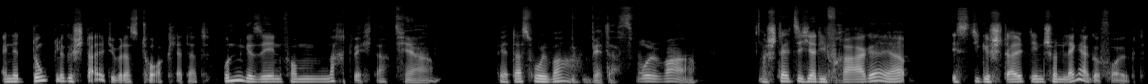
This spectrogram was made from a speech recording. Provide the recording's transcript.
eine dunkle Gestalt über das Tor klettert, ungesehen vom Nachtwächter. Tja. Wer das wohl war? Wer das wohl war? Da stellt sich ja die Frage, ja, ist die Gestalt denen schon länger gefolgt?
